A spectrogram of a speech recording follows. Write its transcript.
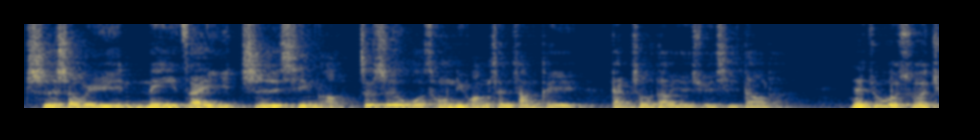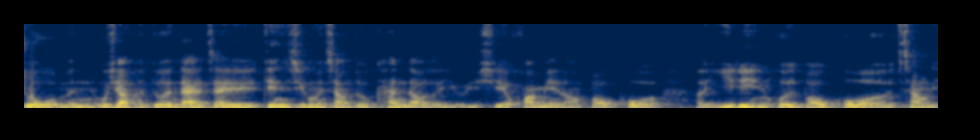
持守于内在一致性啊，这是我从女王身上可以感受到也学习到的。”那如果说就我们，我想很多人大家在电视新闻上都看到了有一些画面，然后包括呃仪铃或者包括葬礼，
